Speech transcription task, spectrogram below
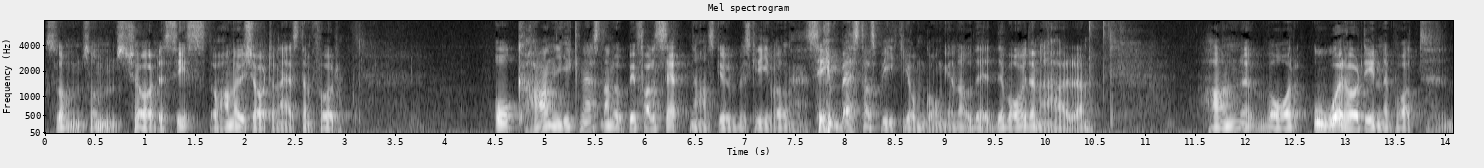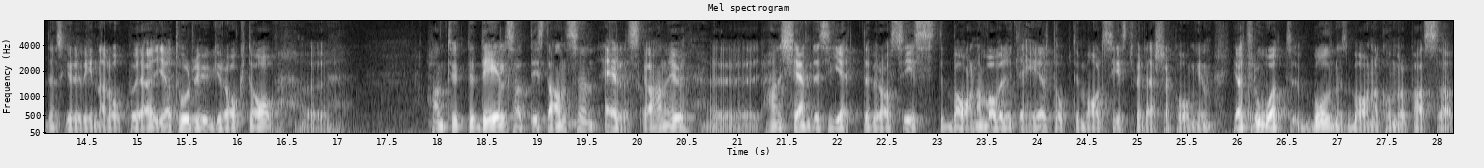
Som, som körde sist och han har ju kört den här hästen förr. Och han gick nästan upp i falsett när han skulle beskriva sin bästa spik i omgången. Och det, det var ju den här herren. Han var oerhört inne på att den skulle vinna loppet. Jag, jag tog rygg rakt av. Eh, han tyckte dels att distansen älskar han ju. Eh, han kändes jättebra sist. Banan var väl inte helt optimal sist för Lesjakongen. Jag tror att Bollnäs bana kommer att passa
